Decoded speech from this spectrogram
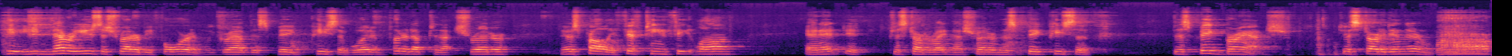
he he'd never used a shredder before, and we grabbed this big piece of wood and put it up to that shredder. It was probably 15 feet long, and it it just started right in that shredder, and this big piece of this big branch just started in there and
